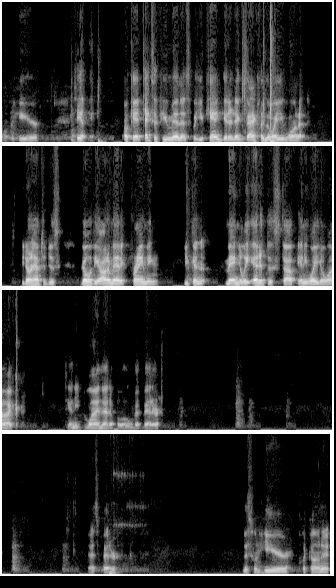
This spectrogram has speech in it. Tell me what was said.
over here. See, okay, it takes a few minutes, but you can get it exactly the way you want it. You don't have to just go with the automatic framing. You can manually edit this stuff any way you like. See, I need to line that up a little bit better. That's better. This one here, click on it,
